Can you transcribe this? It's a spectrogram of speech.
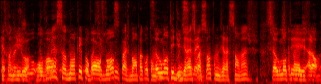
90, jours. On combien ça a augmenté Pourquoi en France pas, Je ne me rends pas compte. On, ça a augmenté d'une semaine. On dirait 60, on me dirait 120. ça, a augmenté, alors,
